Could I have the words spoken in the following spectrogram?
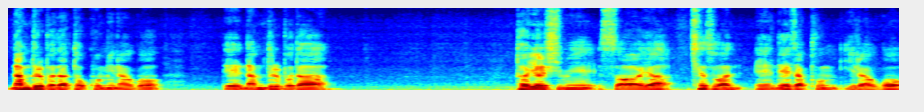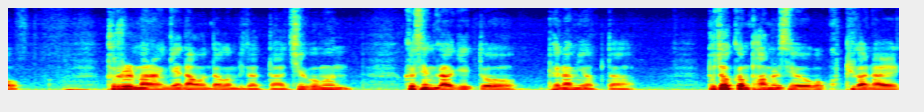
남들보다 더 고민하고 예, 남들보다 더 열심히 써야 최소한 예, 내 작품이라고 부를 만한 게 나온다고 믿었다. 지금은 그 생각이 또 변함이 없다. 무조건 밤을 새우고 코피가 날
